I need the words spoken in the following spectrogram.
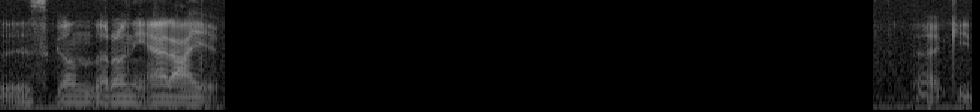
إسكندراني العيب. تأكيد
